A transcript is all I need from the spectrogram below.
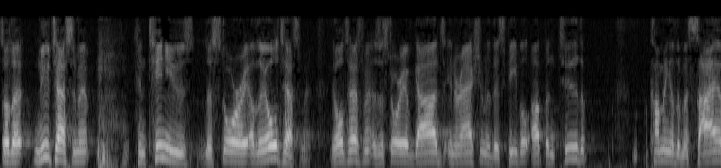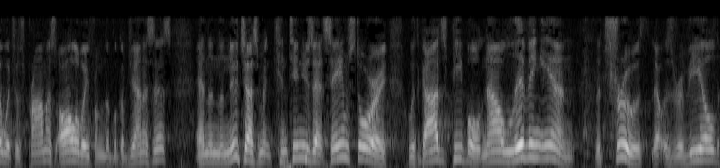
So the New Testament continues the story of the Old Testament. The Old Testament is a story of God's interaction with His people up until the coming of the Messiah, which was promised all the way from the book of Genesis. And then the New Testament continues that same story with God's people now living in the truth that was revealed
